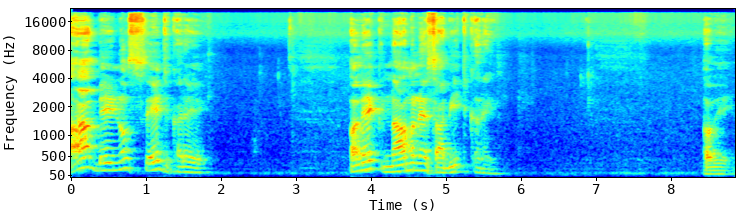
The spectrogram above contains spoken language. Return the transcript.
આ બેનો સેજ કરે. અનેક નામને સાબિત કરે. હવે,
